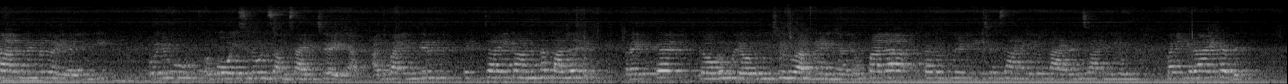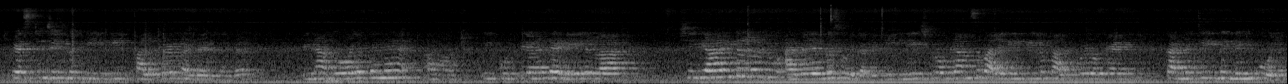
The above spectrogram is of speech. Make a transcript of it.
കാരണങ്ങൾ വഴി അല്ലെങ്കിൽ ഒരു ബോയ്സിനോട് സംസാരിച്ചു കഴിഞ്ഞാൽ അത് ഭയങ്കര തെറ്റായി കാണുന്ന പലരും. ഇത്രയൊക്കെ ലോകം പുരോഗമിച്ചു എന്ന് പറഞ്ഞു കഴിഞ്ഞാലും പല തരത്തിലുള്ള ടീച്ചേഴ്സ് ആണെങ്കിലും പാരൻസ് ആണെങ്കിലും ഭയങ്കരമായിട്ട് അത് ക്വസ്റ്റ്യൻ ചെയ്യുന്ന രീതി പലപ്പോഴും കണ്ടുവരുന്നുണ്ട്. പിന്നെ അതുപോലെ തന്നെ ഈ കുട്ടികളുടെ ഇടയിലുള്ള ശരിയായിട്ടുള്ള ഒരു അവയർനെസ് കൊടുക്കുക. ടീനേജ് പ്രോഗ്രാംസ് പല രീതിയിലും പലപ്പോഴും ഒക്കെ കണ്ടക്ട് ചെയ്യുന്നുണ്ടെങ്കിൽ പോലും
